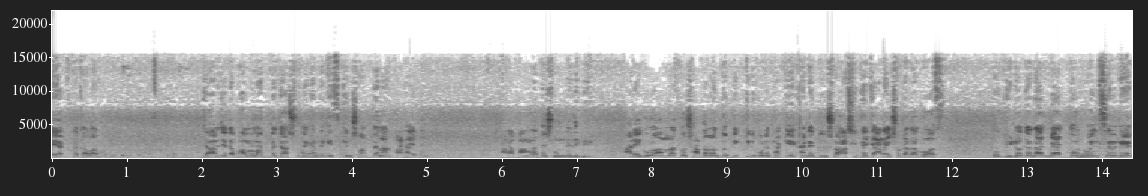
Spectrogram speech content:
এই একটা কালার হবে। যার যেটা ভালো লাগবে, যার শুধু এখান থেকে স্ক্রিনশট দেন আর পাঠিয়ে দেন। সারা বাংলাদেশ হোম ডেলিভারি আর এগুলো আমরা তো সাধারণত বিক্রি করে থাকি এখানে দুশো আশি থেকে আড়াইশো টাকা গজ। তো ভিডিওতে থাকবে একদম হোলসেল রেট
